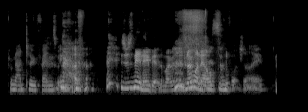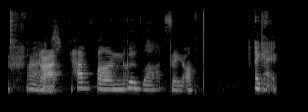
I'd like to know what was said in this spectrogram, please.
from our two friends we have. it's just me and Evie at the moment. There's no one else. Unfortunately. All right. right. Have fun. Good luck. See ya. Okay,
